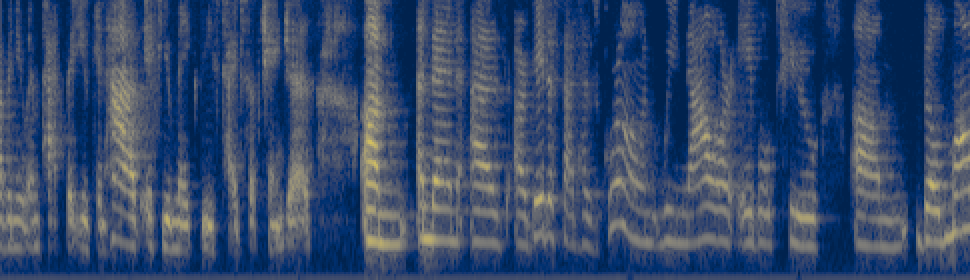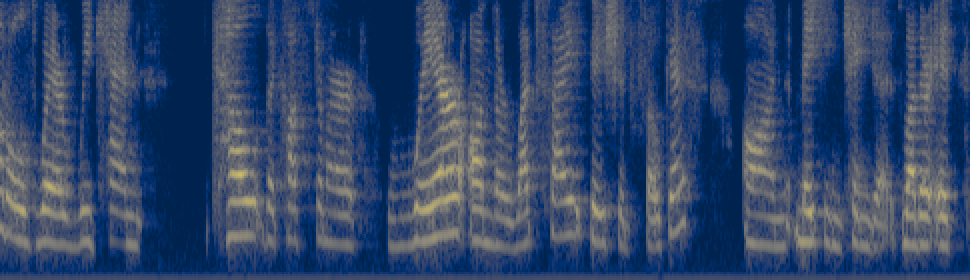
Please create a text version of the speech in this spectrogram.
revenue impact that you can have if you make these types of changes um, and then as our data set has grown we now are able to um, build models where we can tell the customer where on their website they should focus on making changes, whether it's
